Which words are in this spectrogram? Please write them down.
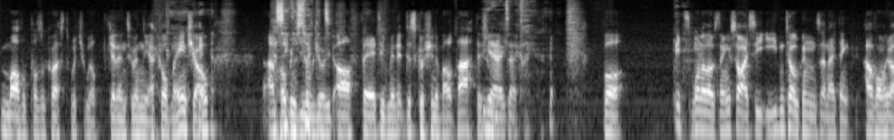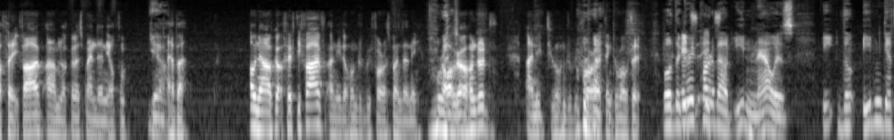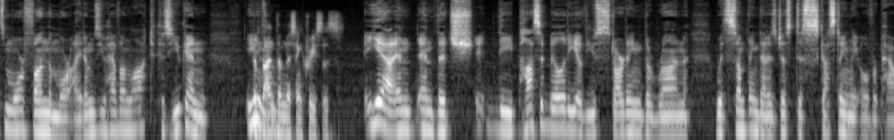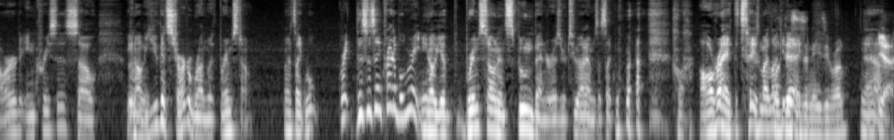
Marvel Puzzle Quest, which we'll get into in the actual main show. I'm hoping you second. enjoyed our 30 minute discussion about that this Yeah, week. exactly. But it's one of those things. So I see Eden tokens and I think I've only got 35. I'm not going to spend any of them Yeah. ever. Oh, now I've got 55. I need 100 before I spend any. Right. Oh, I've got 100. I need 200 before I think about it. Well, the It's- great part about Eden now is the Eden gets more fun the more items you have unlocked because you can. The randomness increases. Yeah, and and the ch- the possibility of you starting the run with something that is just disgustingly overpowered increases. So, you know, Mhm. you can start a run with Brimstone, and it's like, well, great, this is incredible, great. You know, you have Brimstone and Spoonbender as your two items. It's like, all right, today's my lucky Well, this day. is an easy run. yeah, Yeah.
